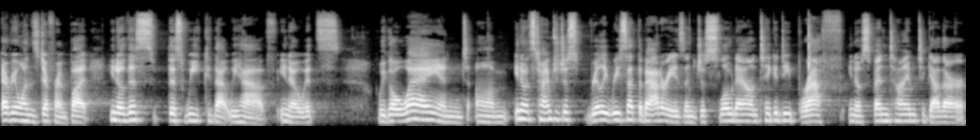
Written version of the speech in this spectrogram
Everyone's different, but you know, this this week that we have, you know, it's we go away and um, you know it's time to just really reset the batteries and just slow down take a deep breath you know spend time together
